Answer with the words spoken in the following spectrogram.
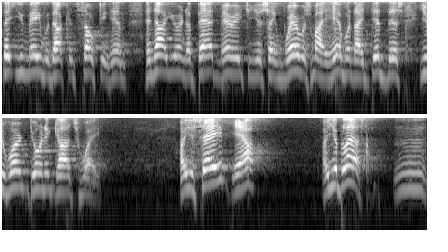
that you made without consulting Him. And now you're in a bad marriage and you're saying, Where was my head when I did this? You weren't doing it God's way. Are you saved? Yeah. Are you blessed? Mm.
